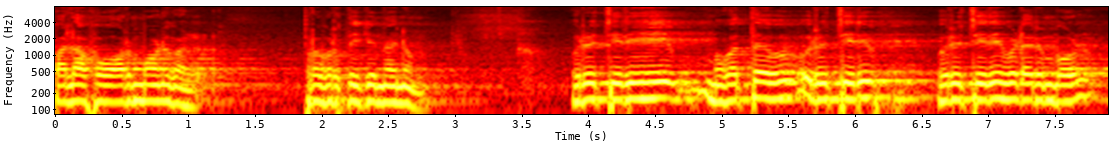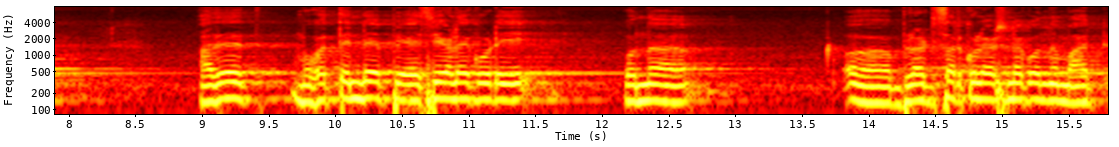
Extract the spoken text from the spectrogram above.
പല ഹോർമോണുകൾ പ്രവർത്തിക്കുന്നതിനും ഒരു ചിരി മുഖത്ത് ഒരു ചിരി ഒരു ചിരി വിടരുമ്പോൾ അത് മുഖത്തിന്റെ പേശികളെ കൂടി ഒന്ന് ബ്ലഡ് സർക്കുലേഷനൊക്കെ ഒന്ന് മാറ്റി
